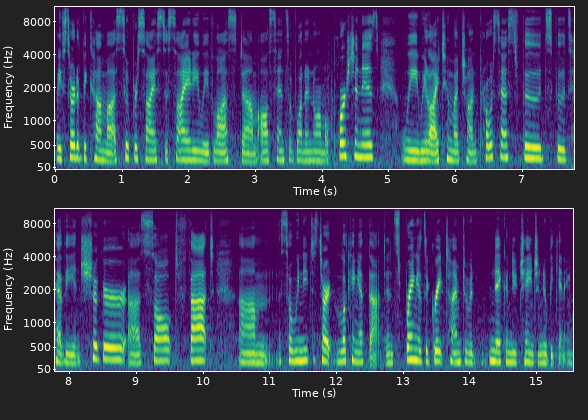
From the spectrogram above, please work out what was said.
We've sort of become a supersized society. We've lost um, all sense of what a normal portion is. We rely too much on processed foods, foods heavy in sugar, uh, salt, fat. Um, so we need to start looking at that. And spring is a great time to make a new change, a new beginning.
